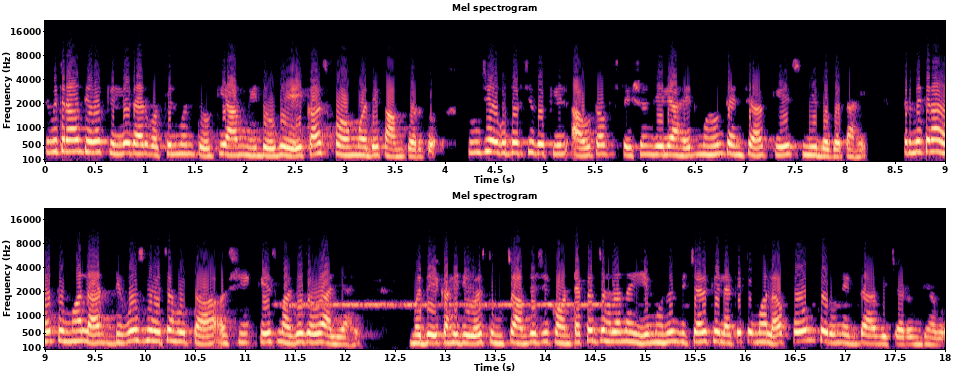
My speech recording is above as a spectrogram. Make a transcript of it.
तर मित्रांनो तेव्हा किल्लेदार वकील म्हणतो की आम्ही दोघे एकाच फर्ममध्ये काम करतो. तुमचे अगोदरचे वकील आउट ऑफ स्टेशन गेले आहेत म्हणून त्यांच्या केस मी बघत आहे. तर मित्रांनो तुम्हाला डिवोर्स घ्यायचा होता अशी केस माझ्याजवळ आली आहे. मध्ये काही दिवस तुमचा आमच्याशी कॉन्टॅक्टच झाला नाहीये म्हणून विचार केला की तुम्हाला फोन करून एकदा विचारून घ्यावं.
